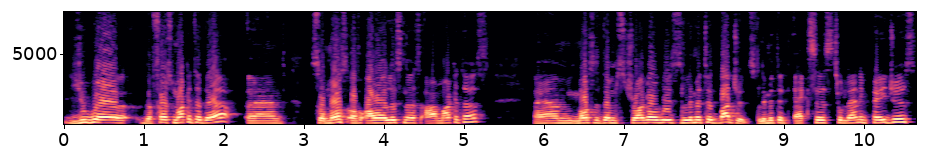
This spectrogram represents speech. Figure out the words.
you were the first marketer there, and so most of our listeners are marketers. Um, most of them struggle with limited budgets, limited access to landing pages,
